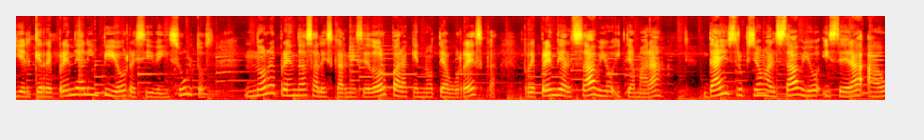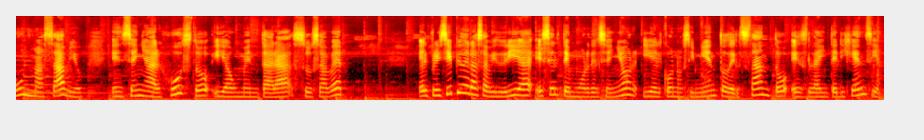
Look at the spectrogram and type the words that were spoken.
y el que reprende al impío recibe insultos. No reprendas al escarnecedor para que no te aborrezca, reprende al sabio y te amará. Da instrucción al sabio y será aún más sabio, enseña al justo y aumentará su saber. El principio de la sabiduría es el temor del Señor y el conocimiento del Santo es la inteligencia.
